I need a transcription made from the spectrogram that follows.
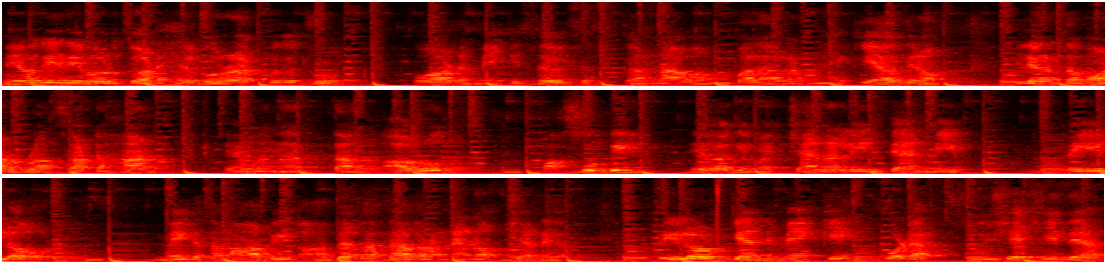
මේ වගේ දේවල් උඩට හෙල්කෝර ඇප් එක through ඔයාලට මේකේ සර්විසස් ගන්නාවම බලා ගන්න හැකියාව දෙනවා. ඊළඟ තමයි ඔයාලට පුළුවන් සටහන් එහෙම නැත්නම් අරුත් පසුබිම් ඒ වගේම channelin දැන්වීම රීලෝඩ් මේක තමයි අපි අද කතා කරන්න යන ඔප්ෂන් එක. රීලෝඩ් කියන්නේ මේකේ ගොඩක් සුවිශේෂී දෙයක්.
